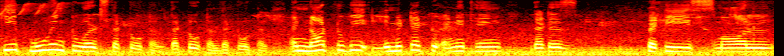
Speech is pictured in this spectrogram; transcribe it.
keep moving towards the total the total the total and not to be limited to anything that is petty small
